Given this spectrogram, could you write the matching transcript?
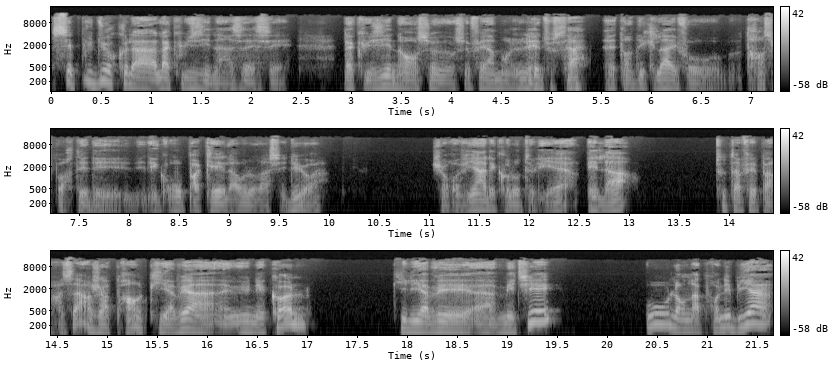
C'est plus dur que la, cuisine, hein. c'est, la cuisine, on se, fait à manger, tout ça. Et tandis que là, il faut transporter des, gros paquets, là, oh là, c'est dur. Hein. Je reviens à l'école hôtelière, et là, tout à fait par hasard, j'apprends qu'il y avait une école qu'il y avait un métier où l'on apprenait bien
